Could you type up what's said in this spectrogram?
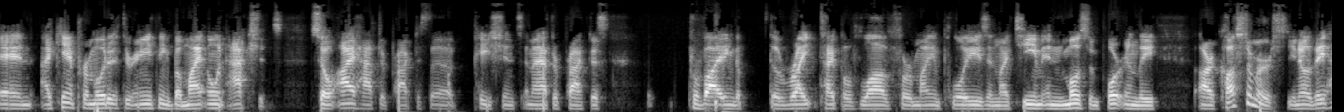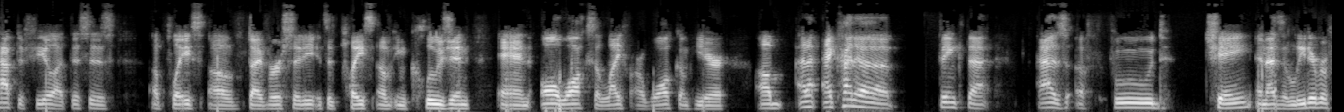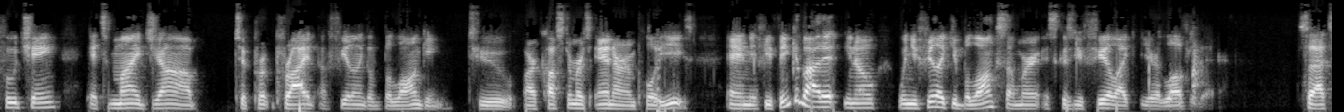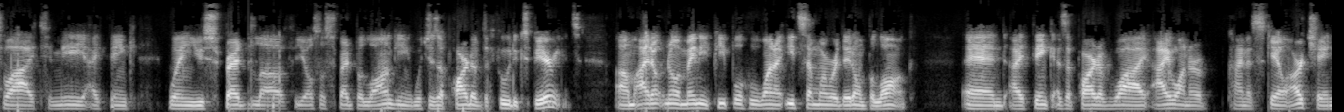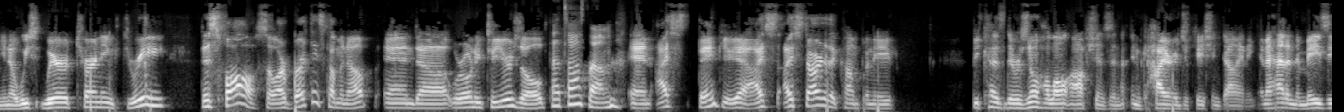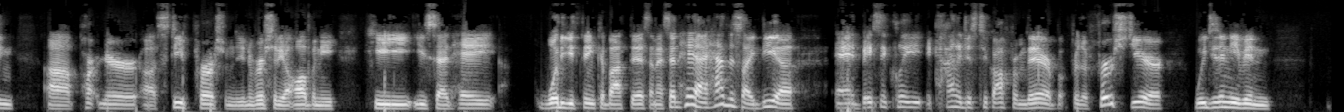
and I can't promote it through anything but my own actions. So I have to practice the patience and I have to practice providing the, the right type of love for my employees and my team. And most importantly, our customers. You know, they have to feel that this is a place of diversity, it's a place of inclusion, and all walks of life are welcome here um, and I, I kind of think that as a food chain and as a leader of a food chain, it's my job to pr- provide a feeling of belonging to our customers and our employees. And if you think about it, you know, when you feel like you belong somewhere, it's because you feel like you're loved there. So that's why, to me, I think when you spread love, you also spread belonging, which is a part of the food experience. Um, I don't know many people who want to eat somewhere where they don't belong. And I think as a part of why I want to kind of scale our chain, you know, we, we're turning three this fall. So our birthday's coming up and uh, we're only two years old. That's awesome. And I thank you. Yeah, I, I started the company because there was no halal options in, in higher education dining. And I had an amazing uh, partner, uh, Steve Purse from the University of Albany. He, he said, Hey, what do you think about this? And I said, Hey, I have this idea. And basically, it kind of just took off from there. But for the first year, we didn't even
